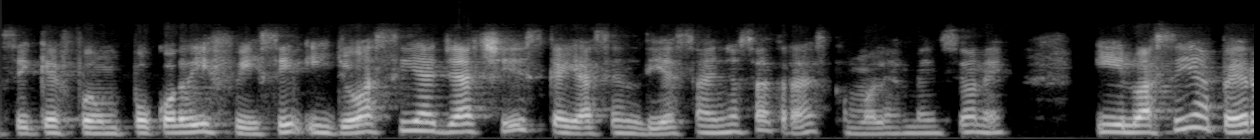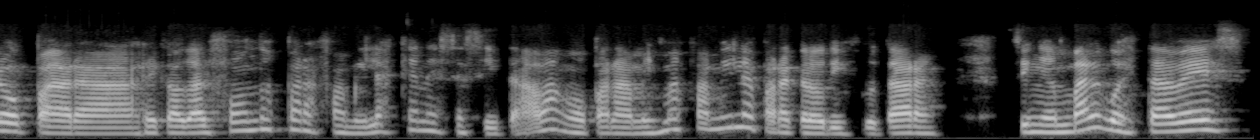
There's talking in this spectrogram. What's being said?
Así que fue un poco difícil y yo hacía ya cheesecake hace 10 años atrás, como les mencioné, y lo hacía, pero para recaudar fondos para familias que necesitaban o para la misma familia para que lo disfrutaran. Sin embargo, esta vez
